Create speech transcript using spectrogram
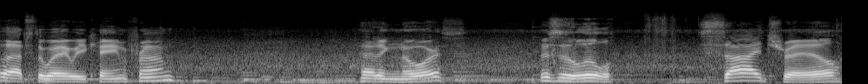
That's the way we came from. Heading north. This is a little side trail.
